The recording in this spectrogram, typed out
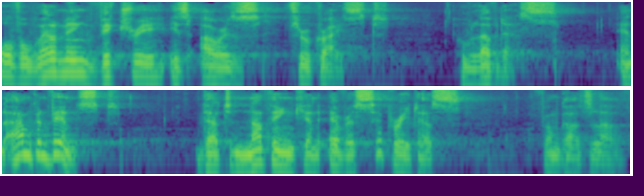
Overwhelming victory is ours through Christ, who loved us. And I'm convinced that nothing can ever separate us from God's love.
